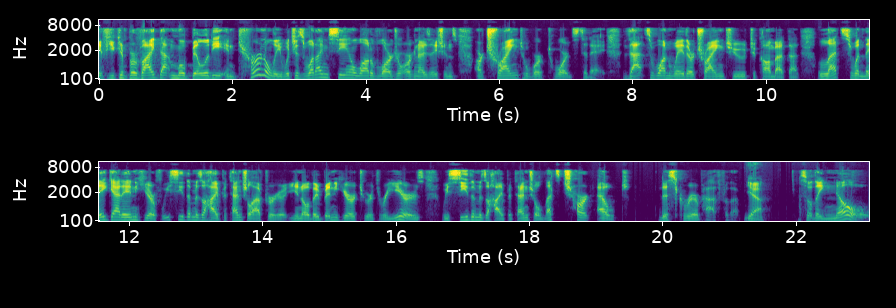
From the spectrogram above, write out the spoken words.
If you can provide that mobility internally, which is what I'm seeing a lot of larger organizations are trying to work towards today. That's one way they're trying to to combat that. Let's when they get in here, if we see them as a high potential after you know they've been here two or three years, we see them as a high potential. Let's chart out this career path for them Yeah. So they know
